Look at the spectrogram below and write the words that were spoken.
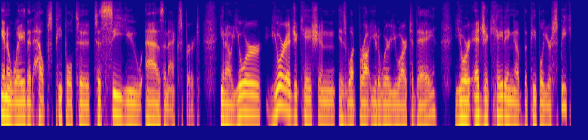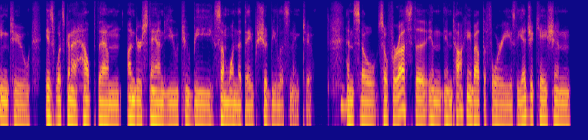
in a way that helps people to to see you as an expert. You know your your education is what brought you to where you are today. Your educating of the people you're speaking to is what's going to help them understand you to be someone that they should be listening to Mm-hmm. And so so for us the in in talking about the four E's, the education,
